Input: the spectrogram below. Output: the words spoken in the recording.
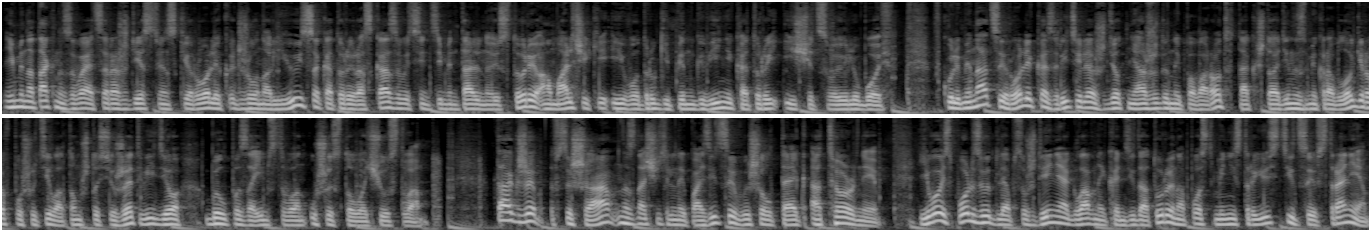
Именно так называется рождественский ролик Джона Льюиса, который рассказывает сентиментальную историю о мальчике и его друге пингвине, который ищет свою любовь. В кульминации ролика зрителя ждет неожиданный поворот, так что один из микроблогеров пошутил о том, что сюжет видео был позаимствован у шестого чувства. Также в США на значительной позиции вышел тег «Attorney». Его используют для обсуждения главной кандидатуры на пост министра юстиции в стране.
